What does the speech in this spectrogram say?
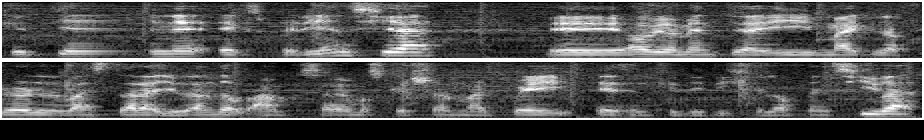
que tiene experiencia, obviamente ahí Mike LaFleur les va a estar ayudando, aunque sabemos que Sean McVay es el que dirige la ofensiva.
